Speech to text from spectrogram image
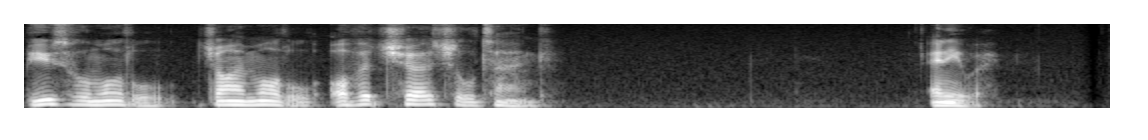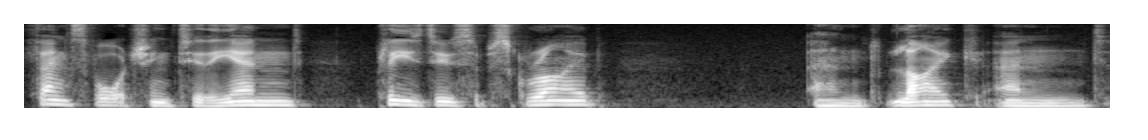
beautiful model, giant model of a Churchill tank. Anyway, thanks for watching to the end. Please do subscribe and like and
